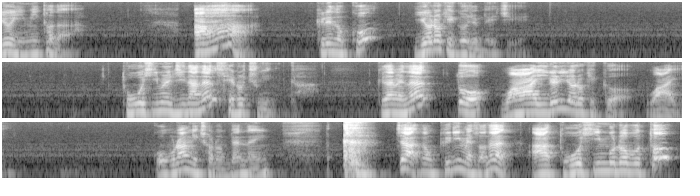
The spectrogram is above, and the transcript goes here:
요 2m다. 아, 그래 놓고 이렇게 그어주면 되지. 도심을 지나는 세로축이니까. 그 다음에는 또 y를 이렇게 그어. y. 꼬부랑이처럼 됐네. 자, 그럼 그림에서는 아 도심으로부터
